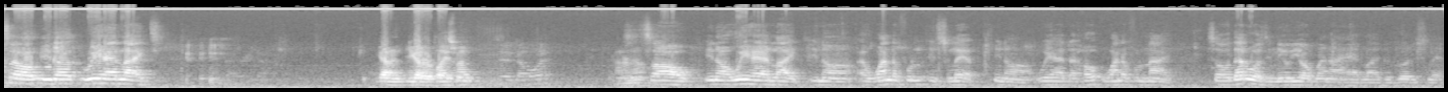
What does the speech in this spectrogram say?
So, you know, we had like, got a, you got a replacement? I don't know. so, you know, we had like, you know, a wonderful sleep, you know, we had a ho- wonderful night. So that was in New York when I had like a good sleep.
